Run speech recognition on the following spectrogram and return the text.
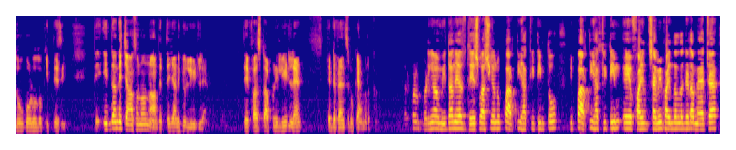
ਦੋ ਗੋਲ ਉਦੋਂ ਕੀਤੇ ਸੀ ਤੇ ਇਦਾਂ ਦੇ ਚਾਂਸ ਉਹਨਾਂ ਨੂੰ ਨਾ ਦਿੱਤੇ ਜਾਣ ਕਿ ਉਹ ਲੀਡ ਲੈਣ ਤੇ ਫਸਟ ਆਪਣੀ ਲੀਡ ਲੈਣ ਤੇ ਡਿਫੈਂਸ ਨੂੰ ਕਾਇਮ ਰੱਖਣ ਬਿਲਕੁਲ ਬੜੀਆਂ ਉਮੀਦਾਂ ਨੇ ਅੱਜ ਦੇਸ਼ ਵਾਸੀਆਂ ਨੂੰ ਭਾਰਤੀ ਹਾਕੀ ਟੀਮ ਤੋਂ ਵੀ ਭਾਰਤੀ ਹਾਕੀ ਟੀਮ ਇਹ ਸੈਮੀਫਾਈਨਲ ਦਾ ਜਿਹੜਾ ਮੈਚ ਹੈ,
